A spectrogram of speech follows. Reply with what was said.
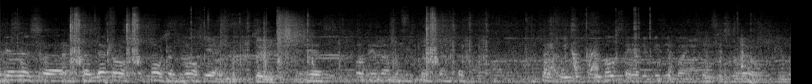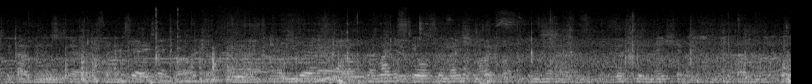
There is a, a letter of support as well. Yes. Do? Yes, for the London Muslim Center. In fact, we, we also had a visit by Prince as well in 2017. Uh, and uh, Her Majesty also mentioned it in her Western Nation in 2004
